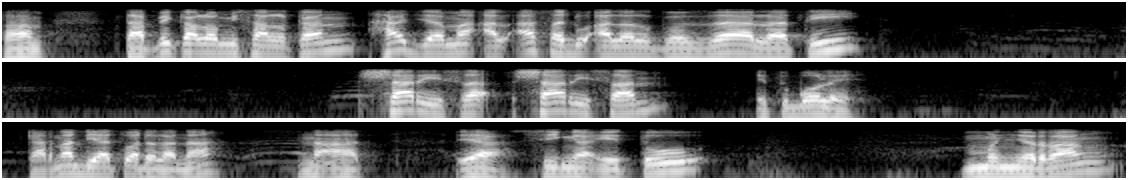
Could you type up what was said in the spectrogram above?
Paham? Tapi kalau misalkan hajama al-asadu alal gozalati syarisa, syarisan itu boleh. Karena dia itu adalah na, naat. Ya, singa itu menyerang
